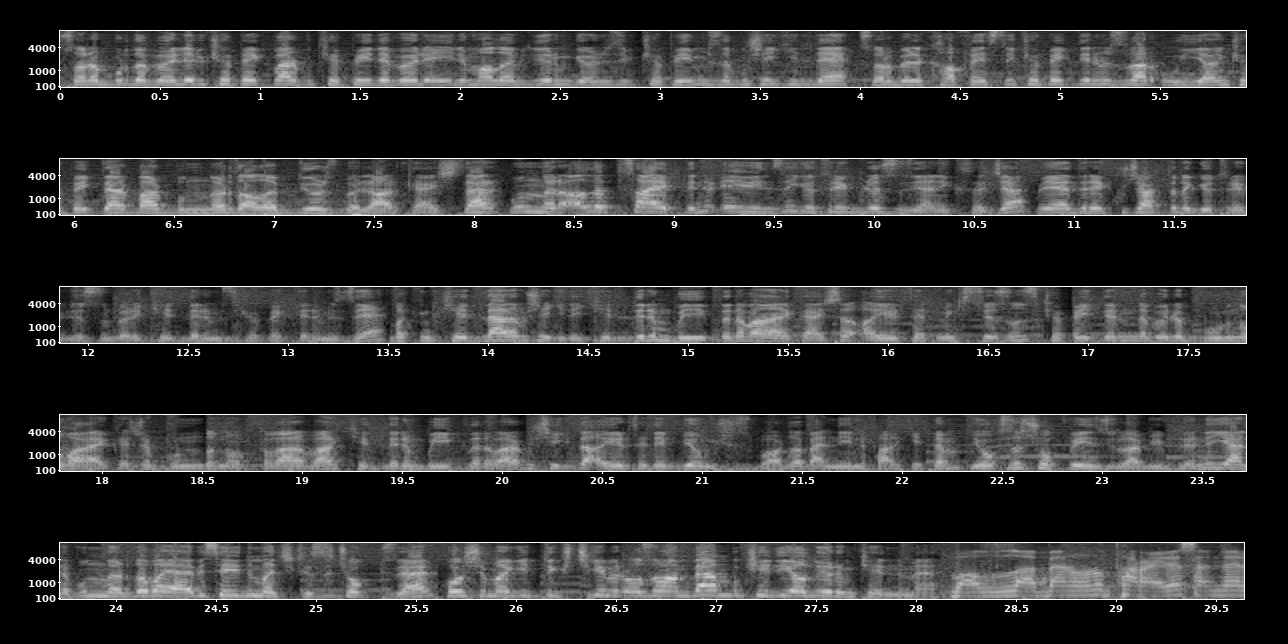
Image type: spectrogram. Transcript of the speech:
Sonra burada böyle bir köpek var. Bu köpeği de böyle elime alabiliyorum. Gördüğünüz gibi köpeğimiz de bu şekilde. Sonra böyle kafesli köpeklerimiz var. Uyuyan köpekler var. Bunları da alabiliyoruz böyle arkadaşlar. Bunları alıp sahiplenip evinize götürebiliyorsunuz yani kısaca. Veya direkt kucakta da götürebiliyorsunuz böyle kedilerimizi, köpeklerimizi. Bakın kediler de bu şekilde. Kedilerin bıyıkları var arkadaşlar. Ayırt etmek istiyorsanız köpeklerin de böyle burnu var arkadaşlar. Burnunda noktalar var. Kedilerin bıyıkları var. Bu şekilde ayırt edebiliyormuşuz bu arada. Ben de yeni fark ettim. Yoksa çok benziyorlar birbirlerine. Yani bunları da bayağı bir sevdim açıkçası. Çok güzel. Hoşuma gitti küçük Emir. O zaman ben bu kediyi alıyorum kendime. Vallahi ben onu parayla senden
